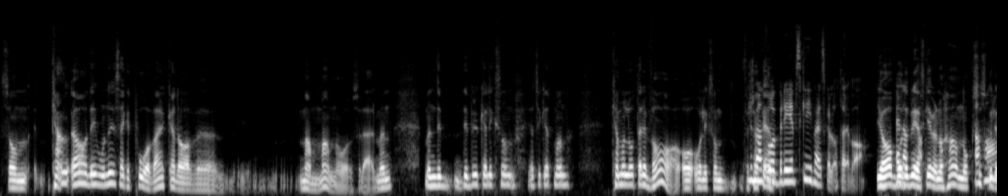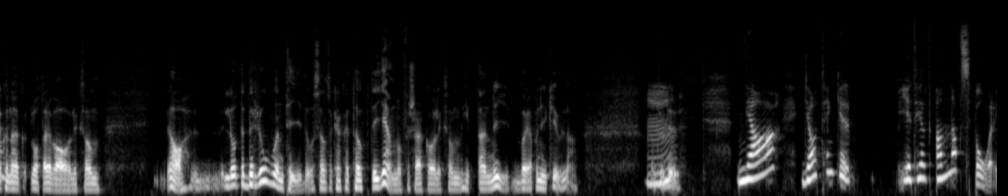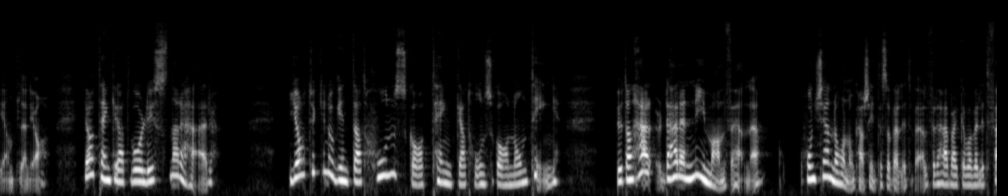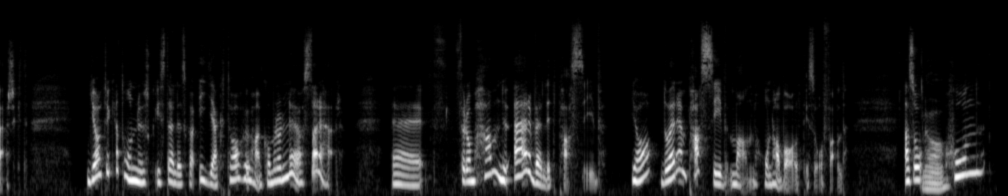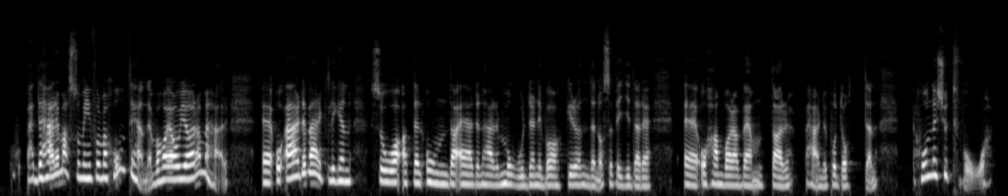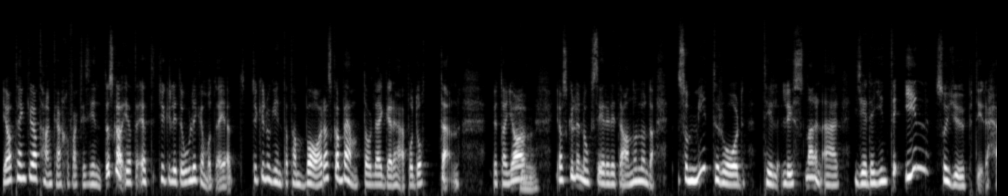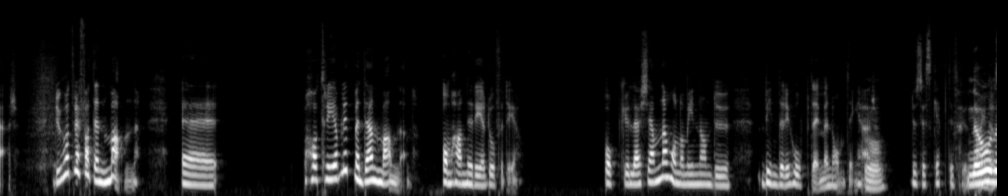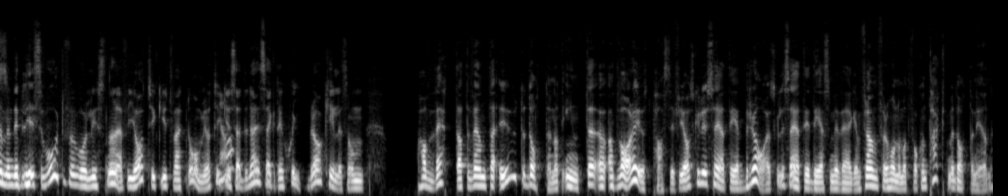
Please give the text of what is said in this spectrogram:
Som kan, ja, det, hon är säkert påverkad av eh, mamman och sådär. Men, men det, det brukar liksom, jag tycker att man, kan man låta det vara och, och liksom Du menar försöka... att brevskrivare ska låta det vara? Ja, både brevskrivaren och han också Aha. skulle kunna låta det vara och liksom Ja, låt det bero en tid och sen så kanske ta upp det igen och försöka att liksom hitta en ny, börja på ny kula. Vad tror Mm. du? Ja, jag tänker i ett helt annat spår egentligen. Ja. Jag tänker att vår lyssnare här, jag tycker nog inte att hon ska tänka att hon ska någonting. Utan här, det här är en ny man för henne. Hon känner honom kanske inte så väldigt väl, för det här verkar vara väldigt färskt. Jag tycker att hon nu istället ska iaktta hur han kommer att lösa det här. Eh, för om han nu är väldigt passiv, ja, då är det en passiv man hon har valt i så fall. Alltså, Ja. hon, det här är massor med information till henne. Vad har jag att göra med här? Eh, och är det verkligen så att den onda är den här modern i bakgrunden och så vidare eh, och han bara väntar här nu på dottern. Hon är 22. Jag tänker att han kanske faktiskt inte ska, jag, jag tycker lite olika mot dig, jag tycker nog inte att han bara ska vänta och lägga det här på dottern. Utan jag, jag skulle nog se det lite annorlunda. Så mitt råd till lyssnaren är, ge dig inte in så djupt i det här. Du har träffat en man. Eh, ha trevligt med den mannen, om han är redo för det. Och lär känna honom innan du binder ihop dig med någonting här. Ja. Du ser skeptisk ut, No, nej, men det blir svårt för vår lyssnare. För jag tycker ju tvärtom. Jag tycker Ja. så här, det där är säkert en skitbra kille som har vett att vänta ut dottern, att, inte, att vara just passiv. För jag skulle ju säga att det är bra. Jag skulle säga att det är det som är vägen fram för honom att få kontakt med dottern igen.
